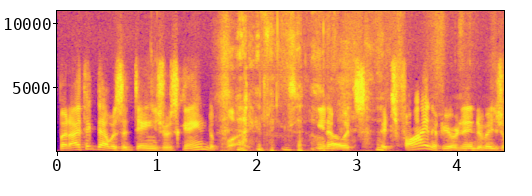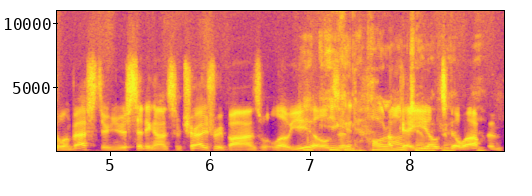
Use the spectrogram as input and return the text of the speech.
But I think that was a dangerous game to play so. you know, it's it's fine if you're an individual investor and you're sitting on some treasury bonds with low yields. you and, can hold on okay, yields go up, and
